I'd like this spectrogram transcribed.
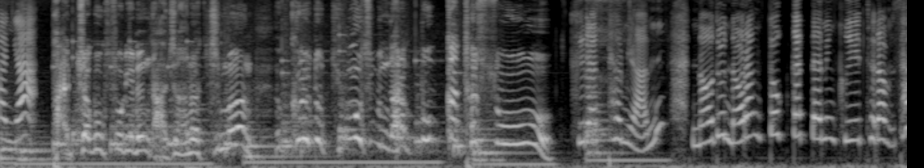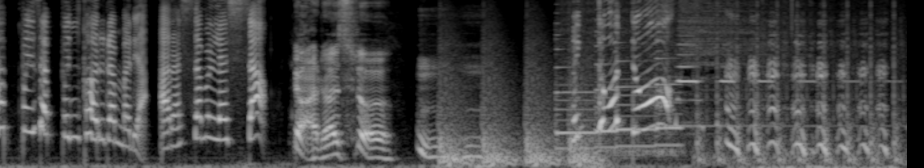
아니야. 발자국 소리는 나지 않았지만 그래도 뒷모습은 나랑 똑같았어. 그렇다면 너도 너랑 똑같다는 그 애처럼 사뿐사뿐 걸으란 말이야. 알았어, 몰랐어? 알았어. 음. 또 또.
